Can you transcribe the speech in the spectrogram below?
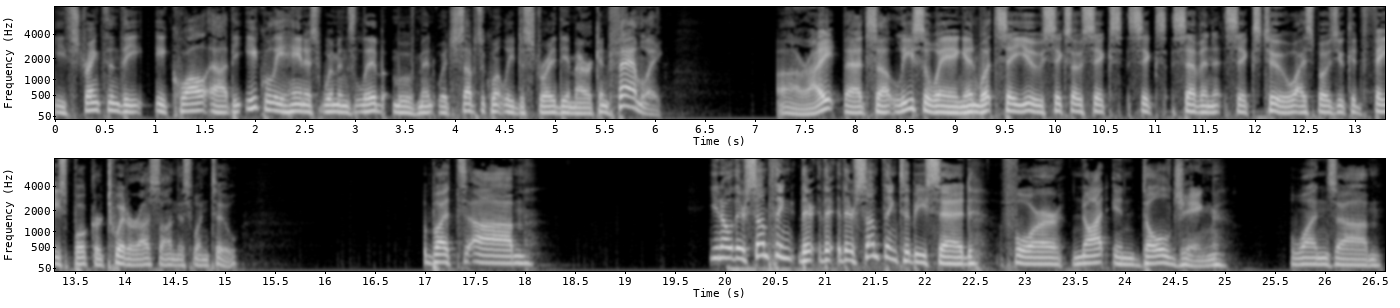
He strengthened the equal uh, the equally heinous women's lib movement, which subsequently destroyed the American family. All right, that's uh, Lisa weighing in. What say you? 606 6762. I suppose you could Facebook or Twitter us on this one too. But um, you know, there's something there, there, There's something to be said for not indulging one's um,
